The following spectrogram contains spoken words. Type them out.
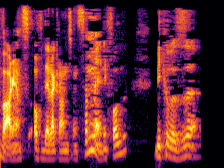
invariants of the Lagrangian submanifold, because uh,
